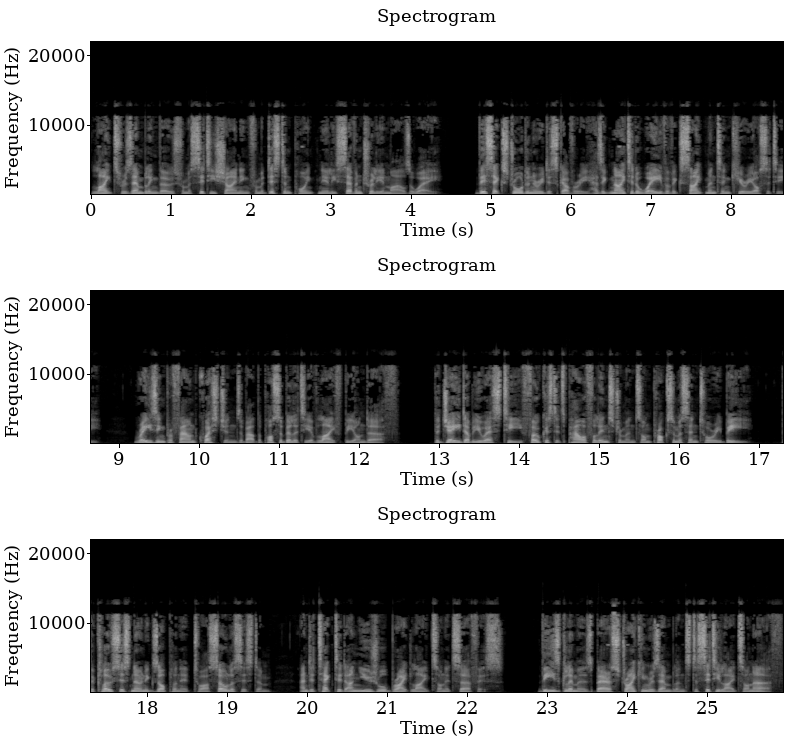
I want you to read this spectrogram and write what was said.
lights resembling those from a city shining from a distant point nearly 7 trillion miles away. This extraordinary discovery has ignited a wave of excitement and curiosity, raising profound questions about the possibility of life beyond Earth. The JWST focused its powerful instruments on Proxima Centauri b, the closest known exoplanet to our solar system, and detected unusual bright lights on its surface. These glimmers bear a striking resemblance to city lights on Earth,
